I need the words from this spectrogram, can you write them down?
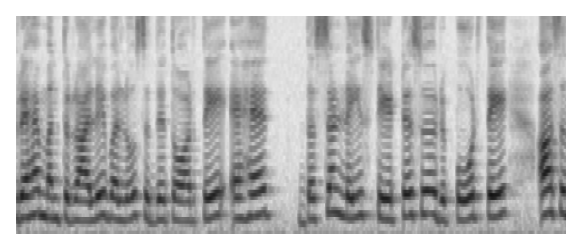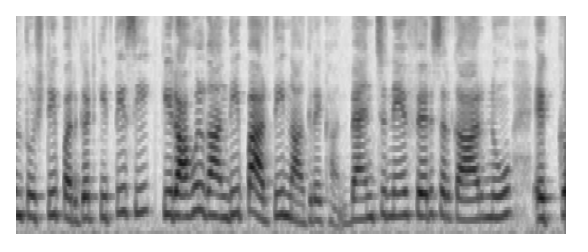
ਗ੍ਰਹਿ ਮੰਤਰਾਲੇ ਵੱਲੋਂ ਸਿੱਧੇ ਤੌਰ ਤੇ ਇਹ ਦੱਸਣ ਲਈ ਸਟੇਟਸ ਰਿਪੋਰਟ ਤੇ ਅਸੰਤੁਸ਼ਟੀ ਪ੍ਰਗਟ ਕੀਤੀ ਸੀ ਕਿ ਰਾਹੁਲ ਗਾਂਧੀ ਭਾਰਤੀ ਨਾਗਰਿਕ ਹਨ। ਬੈਂਚ ਨੇ ਫਿਰ ਸਰਕਾਰ ਨੂੰ ਇੱਕ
